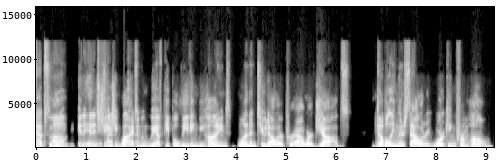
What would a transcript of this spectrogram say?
Absolutely. Um, and, and it's changing lives. I mean we have people leaving behind one and two dollar per hour jobs doubling their salary working from home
